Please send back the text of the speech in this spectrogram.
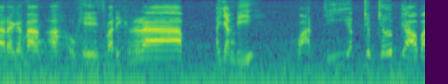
อะไรกันบ้าง อะโอเค สวัสดีครับอะยังดี หวานเจี๊ยบเชิบๆยาวไป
